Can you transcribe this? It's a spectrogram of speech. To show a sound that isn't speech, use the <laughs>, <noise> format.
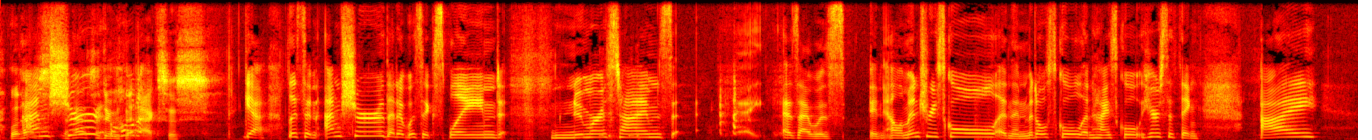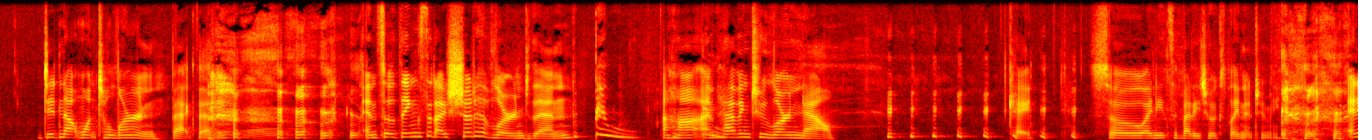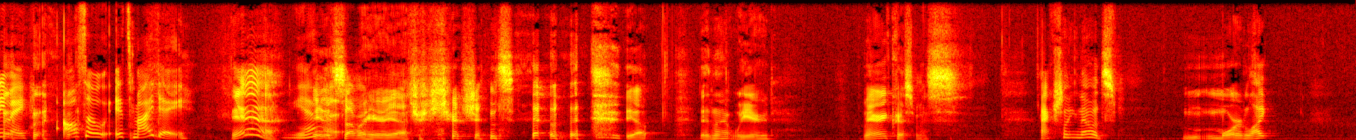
Well, has, I'm it has sure- to do with the on. axis. Yeah, listen, I'm sure that it was explained numerous times eh, as I was in elementary school and then middle school and high school. Here's the thing I did not want to learn back then. <laughs> and so things that I should have learned then, uh huh, I'm having to learn now. Okay. So I need somebody to explain it to me. <laughs> Anyway, also, it's my day. Yeah. Yeah. It is summer here. Yeah. <laughs> Traditions. <laughs> yep. Isn't that weird? Merry Christmas. Actually, no, it's more like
